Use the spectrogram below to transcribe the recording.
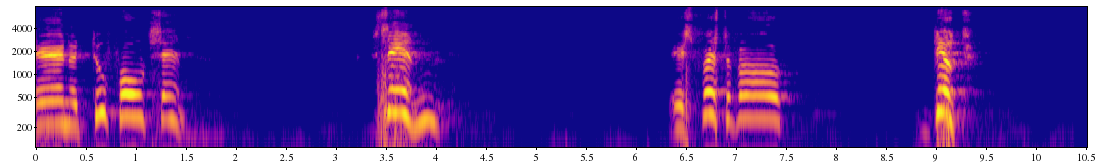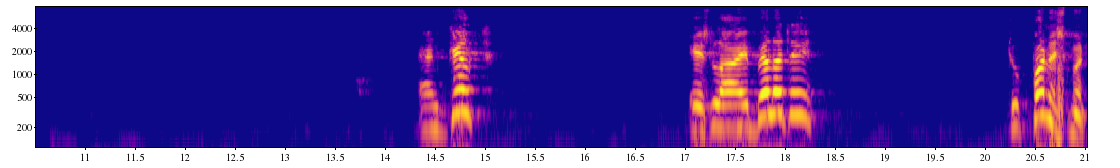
In a twofold sense. Sin is first of all guilt. And guilt is liability to punishment.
